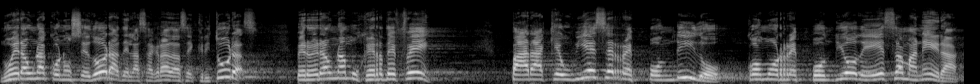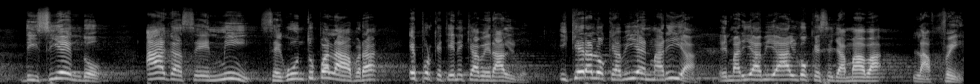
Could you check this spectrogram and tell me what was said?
no era una conocedora de las sagradas escrituras, pero era una mujer de fe. Para que hubiese respondido como respondió de esa manera, diciendo, hágase en mí según tu palabra, es porque tiene que haber algo. ¿Y qué era lo que había en María? En María había algo que se llamaba la fe.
